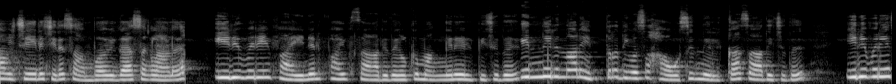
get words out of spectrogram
ആഴ്ചയിലെ ചില സംഭവ വികാസങ്ങളാണ് ഇരുവരെയും ഫൈനൽ ഫൈവ് സാധ്യതകൾക്കും അങ്ങനെ ഏൽപ്പിച്ചത്. എന്നിരുന്നാൽ ഇത്ര ദിവസം ഹൗസിൽ നിൽക്കാൻ സാധിച്ചത് ഇരുവരെയും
